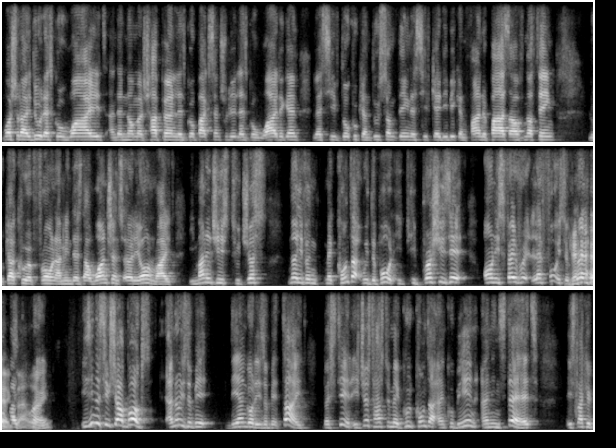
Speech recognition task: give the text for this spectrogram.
What should I do? Let's go wide. And then not much happened. Let's go back centrally. Let's go wide again. Let's see if Doku can do something. Let's see if KDB can find a pass out of nothing. Lukaku up front. I mean, there's that one chance early on, right? He manages to just not even make contact with the ball. He, he brushes it on his favorite left foot. It's a great ball exactly. He's in the six-yard box. I know he's a bit the angle is a bit tight, but still, he just has to make good contact and could be in. And instead, it's like a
